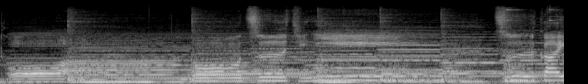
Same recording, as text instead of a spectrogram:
とあの土に使い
